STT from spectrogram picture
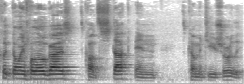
Click the link below, guys. It's called Stuck, and it's coming to you shortly.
